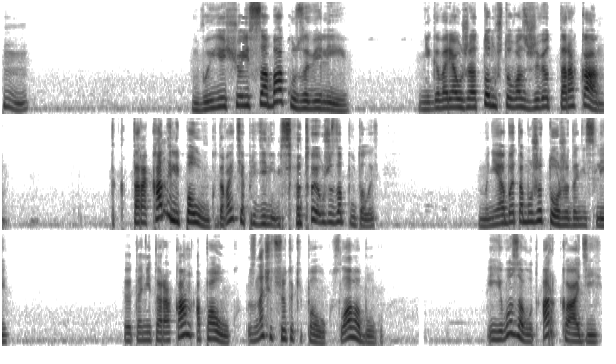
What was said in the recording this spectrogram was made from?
Хм. Вы еще и собаку завели. Не говоря уже о том, что у вас живет таракан. Так таракан или паук? Давайте определимся, а то я уже запуталась. Мне об этом уже тоже донесли. Это не таракан, а паук. Значит, все-таки паук. Слава богу и его зовут Аркадий.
